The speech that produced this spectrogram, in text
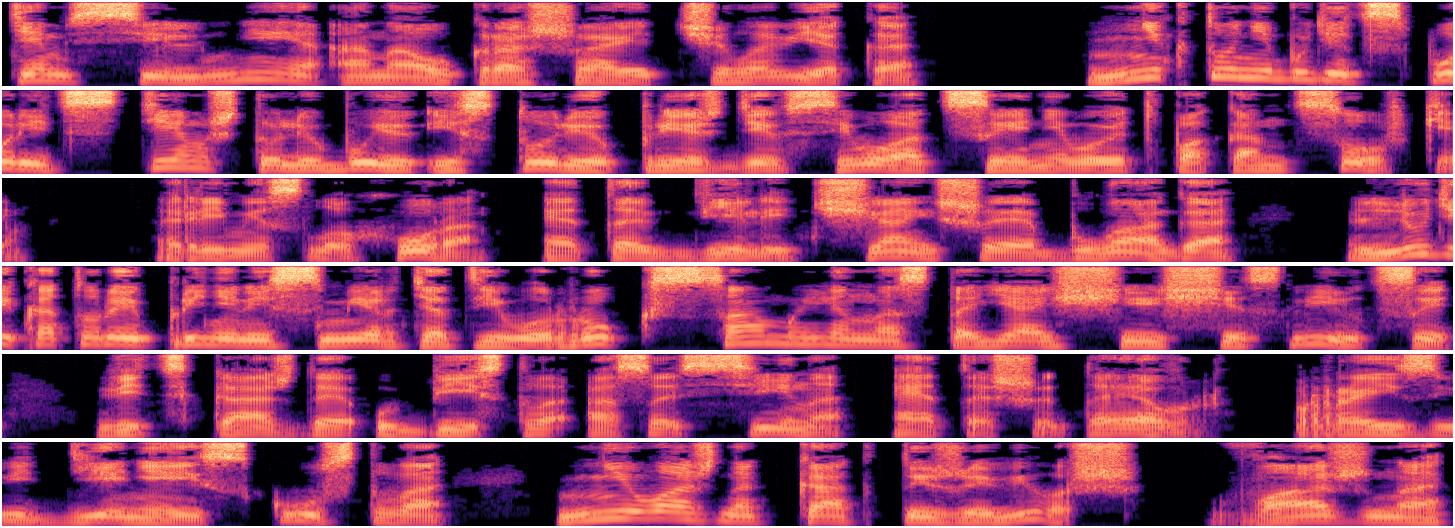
тем сильнее она украшает человека. Никто не будет спорить с тем, что любую историю прежде всего оценивают по концовке. Ремесло хора – это величайшее благо. Люди, которые приняли смерть от его рук, самые настоящие счастливцы, ведь каждое убийство ассасина – это шедевр, произведение искусства. Неважно, как ты живешь, важно,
